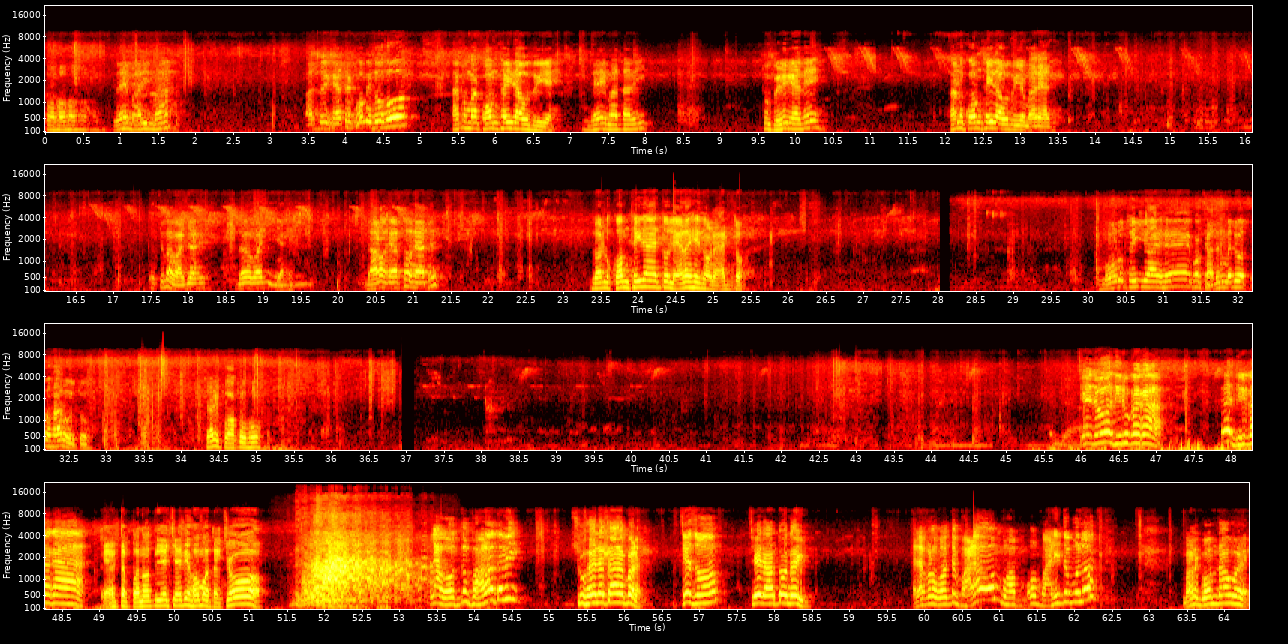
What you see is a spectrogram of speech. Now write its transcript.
ઓહો. રે મારી માં. આજ તો ખેતે કોમી દો હો. આ તો માં કોમ થઈ જવું જોઈએ. જય માતાજી. તું ભીડી રહ્યા દે આનું કોમ થઈ જવું જોઈએ મારે આજે. કેટલા વાગ્યા છે? દસ વાગી ગયા છે. દાડો હેરતો છે આજે? જો આટલું કોમ થઈ જાય તો લેરો છે જોણે આજ તો. મોડું થઈ જાય હે કોઈ સાધન મળ્યું હોત તો સારું હતું. ચારે પોકો હો. છે જો ધીરુ કાકા. એ ધીરુ કાકા. એક તો પનોતી છે તે હોમો થચો તો ભાળો તમે? શું હે લે તારે પણ? છે જો. ચે રાતો નહીં. એટલે પણ ઓમ તો ભાળો ઓમ ઓમ ભાણી તો બોલો. મારે ગોમ જાવું હે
